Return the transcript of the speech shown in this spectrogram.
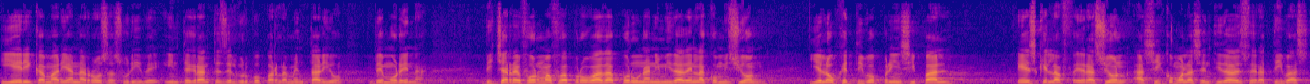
y Erika Mariana Rosa Zuribe, integrantes del Grupo Parlamentario de Morena. Dicha reforma fue aprobada por unanimidad en la comisión y el objetivo principal es que la federación, así como las entidades federativas,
